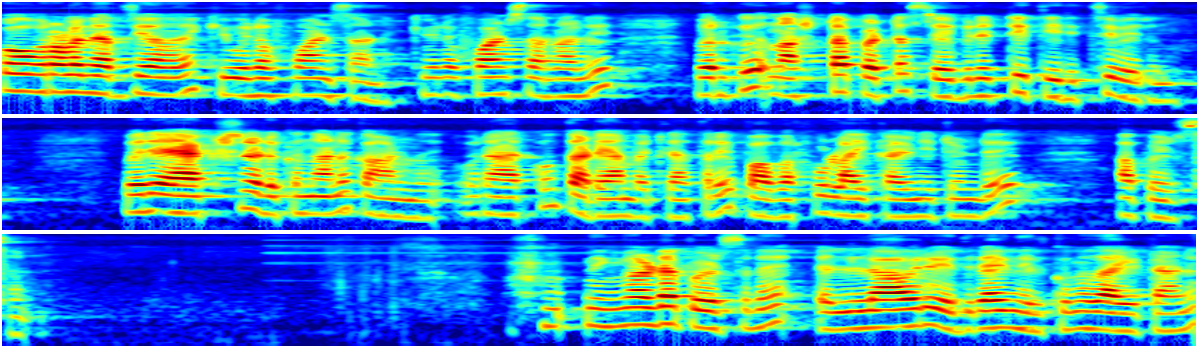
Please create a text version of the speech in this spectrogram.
ഓവറോൾ എനർജി ആണ് ക്യൂൻ ഓഫ് വാൻസ് ആണ്. ക്യൂൻ ഓഫ് വാൻസ് പറഞ്ഞാൽ ഇവർക്ക് നഷ്ടപ്പെട്ട സ്റ്റെബിലിറ്റി തിരിച്ചു വരുന്നു. ഇവർ ആക്ഷൻ എടുക്കുന്നതാണ് കാണുന്നത്. ഒരാർക്കും തടയാൻ പറ്റില്ല. അത്രയും പവർഫുൾ ആയി കഴിഞ്ഞിട്ടുണ്ട് ആ പേഴ്സൺ നിങ്ങളുടെ പേഴ്സണ് എല്ലാവരും എതിരായി നിൽക്കുന്നതായിട്ടാണ്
